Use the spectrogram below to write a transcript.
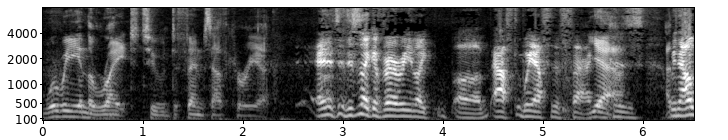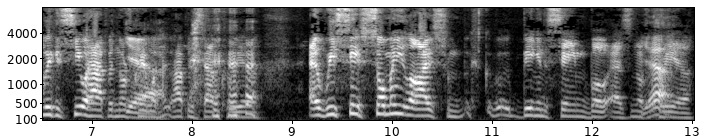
were we in the right to defend South Korea? And it's, this is like a very like uh, after way after the fact. Yeah. Because I mean, now we can see what happened in North Korea, what happened in South Korea, and we saved so many lives from being in the same boat as North Yeah. Korea.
